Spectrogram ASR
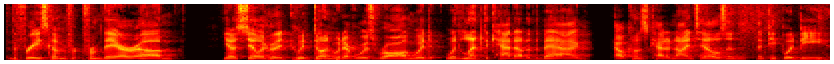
the phrase coming fr- from there, um, you know, sailor who had, who had done whatever was wrong would would let the cat out of the bag. Out comes the cat of nine tails, and then people would be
